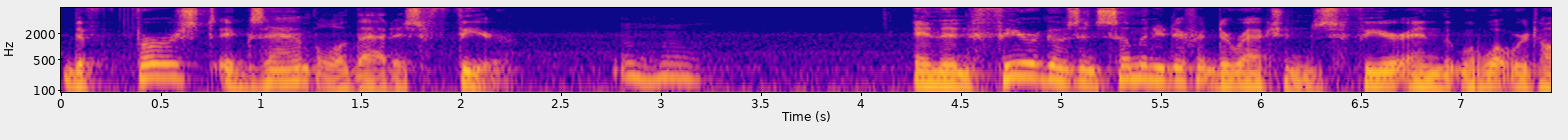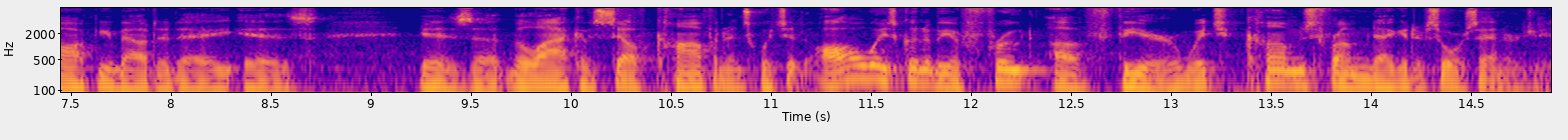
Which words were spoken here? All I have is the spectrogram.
the first example of that is fear. Mm-hmm. And then fear goes in so many different directions. Fear, and what we're talking about today is is uh, the lack of self confidence, which is always going to be a fruit of fear, which comes from negative source energy.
